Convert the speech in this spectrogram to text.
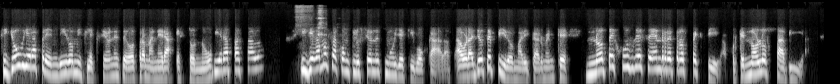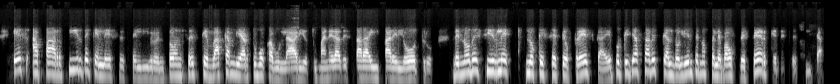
si yo hubiera aprendido mis lecciones de otra manera, ¿esto no hubiera pasado? Y llegamos a conclusiones muy equivocadas. Ahora, yo te pido, Mari Carmen, que no te juzgues en retrospectiva, porque no lo sabías es a partir de que lees este libro, entonces, que va a cambiar tu vocabulario, tu manera de estar ahí para el otro, de no decirle lo que se te ofrezca, ¿eh? porque ya sabes que al doliente no se le va a ofrecer que necesita.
